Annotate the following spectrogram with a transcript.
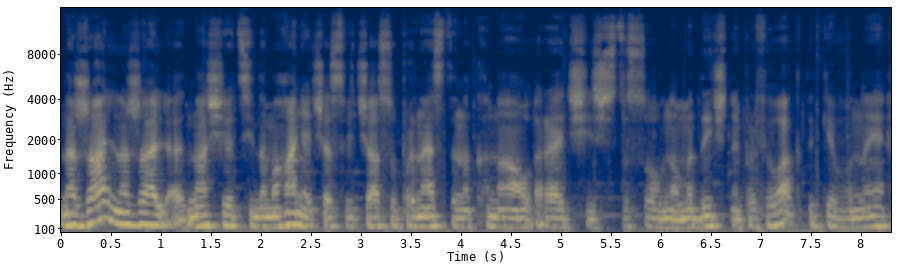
На жаль, на жаль, е, наші ці намагання час від часу принести на канал речі стосовно медичної профілактики, вони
